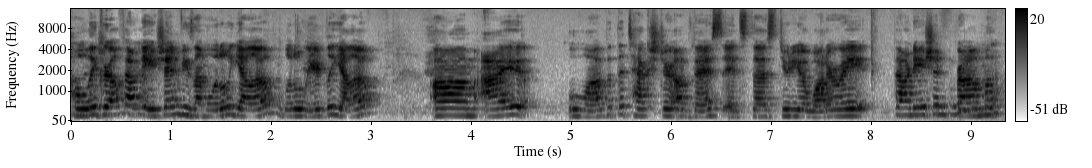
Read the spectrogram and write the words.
Holy Grail foundation, because I'm a little yellow, a little weirdly yellow. Um, I love the texture of this. It's the Studio Water Weight foundation from Ooh.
